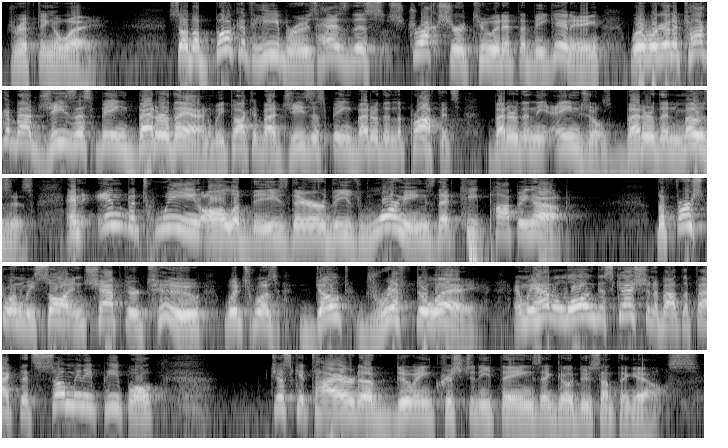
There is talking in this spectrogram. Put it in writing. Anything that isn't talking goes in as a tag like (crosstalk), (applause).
drifting away. So the book of Hebrews has this structure to it at the beginning where we're going to talk about Jesus being better than. We talked about Jesus being better than the prophets, better than the angels, better than Moses. And in between all of these, there are these warnings that keep popping up. The first one we saw in chapter 2, which was don't drift away. And we had a long discussion about the fact that so many people just get tired of doing Christiany things and go do something else.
